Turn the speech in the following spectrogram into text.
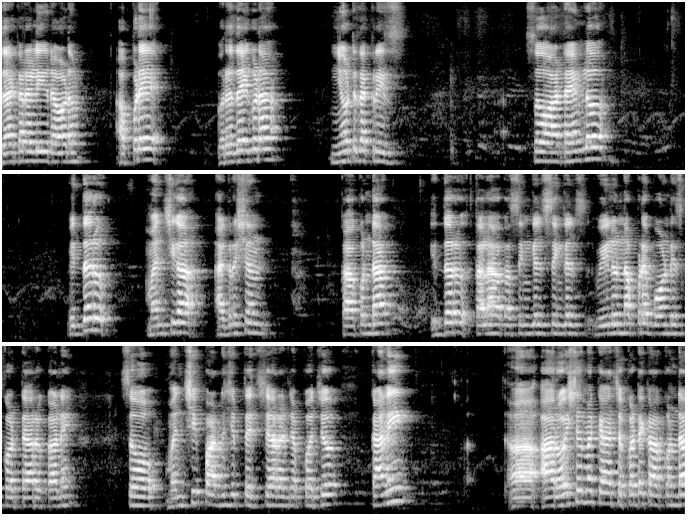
జాకర్ అలీ రావడం. అప్పుడే హృదయ్ కూడా new to the crease. So ఆ టైంలో ఇద్దరు మంచిగా అగ్రెషన్ కాకుండా ఇద్దరు తలా ఒక సింగిల్స్ సింగిల్స్ వీలున్నప్పుడే బౌండరీస్ కొట్టారు కానీ సో మంచి పార్ట్నర్షిప్ తెచ్చారని చెప్పుకోవచ్చు. కానీ ఆ, రోహిత్ శర్మ క్యాచ్ ఒక్కటే కాకుండా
